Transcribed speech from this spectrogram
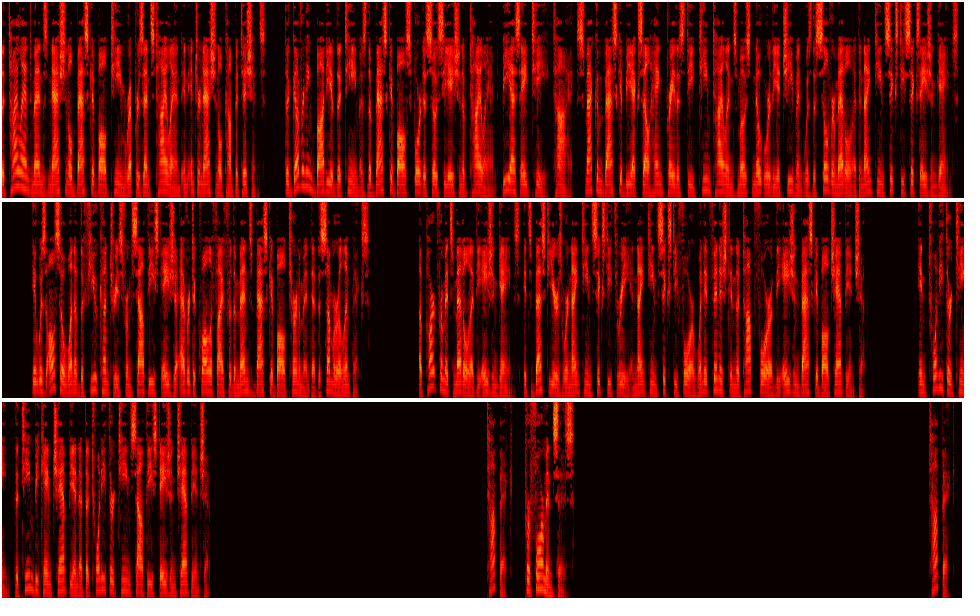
The Thailand men's national basketball team represents Thailand in international competitions. The governing body of the team is the Basketball Sport Association of Thailand BSAT Thai, Smakum Basketbxl Hang Prathasthi Team Thailand's most noteworthy achievement was the silver medal at the 1966 Asian Games. It was also one of the few countries from Southeast Asia ever to qualify for the men's basketball tournament at the Summer Olympics. Apart from its medal at the Asian Games, its best years were 1963 and 1964 when it finished in the top four of the Asian Basketball Championship. In 2013, the team became champion at the 2013 Southeast Asian Championship. Performances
